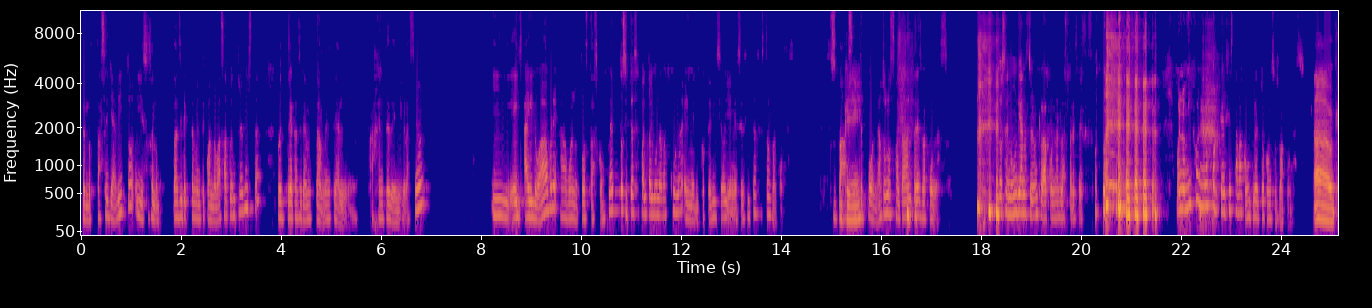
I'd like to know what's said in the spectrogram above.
te lo está selladito y eso se lo das directamente cuando vas a tu entrevista, lo entregas directamente al agente de inmigración y ahí lo abre, ah, bueno, todo estás completo. Si te hace falta alguna vacuna, el médico te dice, oye, necesitas estas vacunas. Entonces vas y te pone. A nosotros nos faltaban tres vacunas. Entonces en un día nos tuvieron que vacunar las tres veces. bueno, mi hijo no, porque él sí estaba completo con sus vacunas. Ah, ok.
